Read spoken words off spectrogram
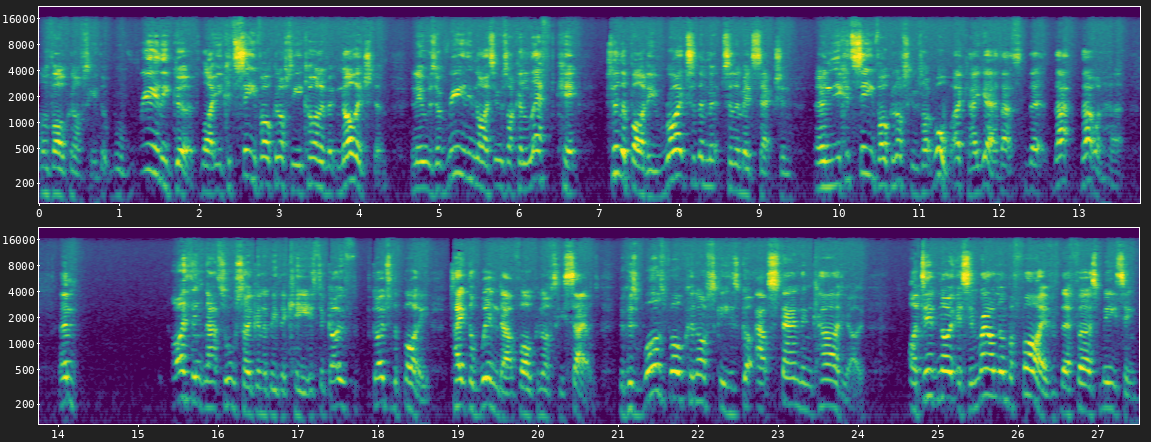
on Volkanovski that were really good. Like you could see Volkanovski, he kind of acknowledged them, and it was a really nice. It was like a left kick to the body, right to the to the midsection, and you could see Volkanovski was like, "Whoa, okay, yeah, that's that that that one hurt." And I think that's also going to be the key: is to go go to the body, take the wind out Volkanovski's sails. because whilst Volkanovski has got outstanding cardio, I did notice in round number five of their first meeting,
